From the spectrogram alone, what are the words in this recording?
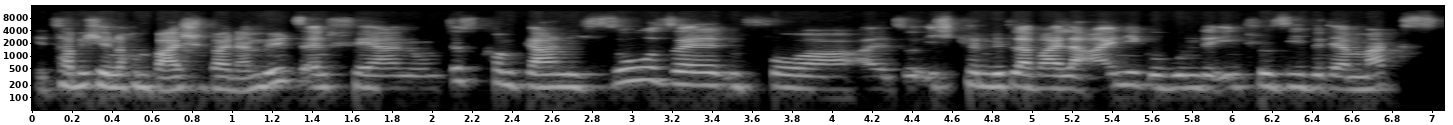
Jetzt habe ich hier noch ein Beispiel bei einer Milzentfernung. Das kommt gar nicht so selten vor. Also ich kenne mittlerweile einige Hunde, inklusive der Max,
